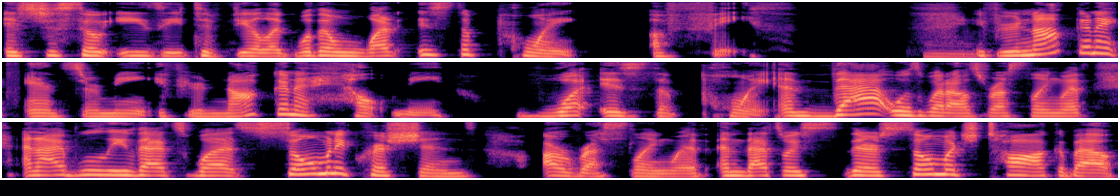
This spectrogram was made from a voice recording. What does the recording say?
it's just so easy to feel like, well, then what is the point of faith? Mm. If you're not going to answer me, if you're not going to help me, what is the point? And that was what I was wrestling with. And I believe that's what so many Christians are wrestling with. And that's why there's so much talk about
